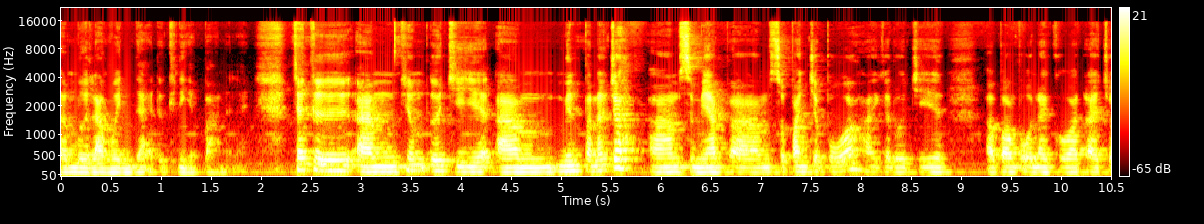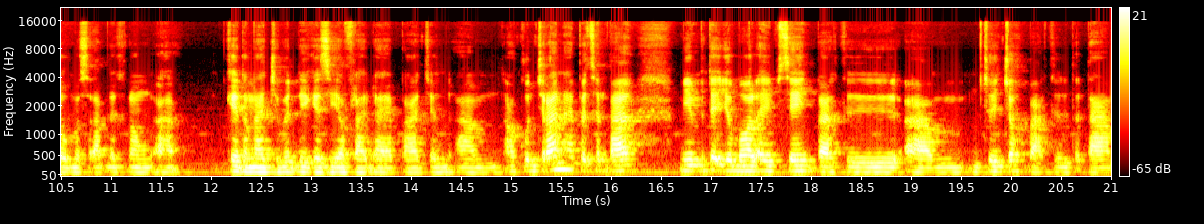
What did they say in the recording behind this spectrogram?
អឺមើលឡើងវិញដែរដូចគ្នាបាទ ហ្នឹងចឹងគឺខ្ញុំដូចជាមានប៉ុណ្ណឹងចុះសម្រាប់សុបញ្ចពរហើយក៏ដូចជាបងប្អូនដែលគាត់ចូលមកស្ដាប់នៅក្នុងគេដំណើរជីវិត Legacy of Life ដែរបាទអញ្ចឹងអរគុណច្រើនហើយបើសិនបើមានមតិយោបល់អីផ្សេងបាទគឺអញ្ជើញចុះបាទគឺទៅតាម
